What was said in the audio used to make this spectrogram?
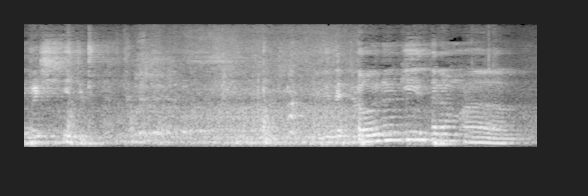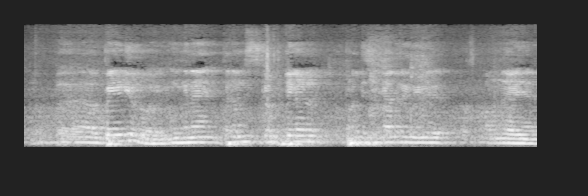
അപ്രീഷിയേറ്റ് ഇറ്റ് ടോവിനോയ്ക്ക് ഇത്തരം പേടിയുണ്ടോ? ഇങ്ങനെ ഇത്തരം സ്ക്രിപ്റ്റുകൾ പ്രതീക്ഷിക്കാത്ത രീതിയിൽ വന്നു കഴിഞ്ഞാൽ?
